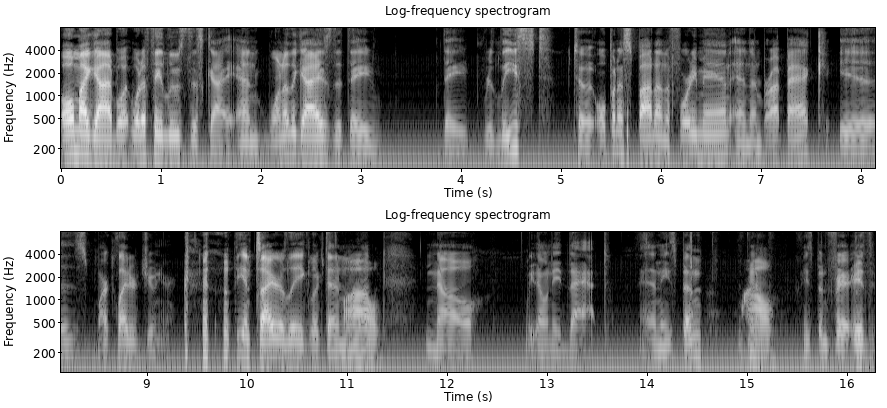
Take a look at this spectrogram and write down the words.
oh my god, what what if they lose this guy? And one of the guys that they they released to open a spot on the 40 man and then brought back is Mark Leiter Jr. the entire league looked at him and Wow. went, "No, we don't need that." And he's been Wow. he's been fair. he's-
